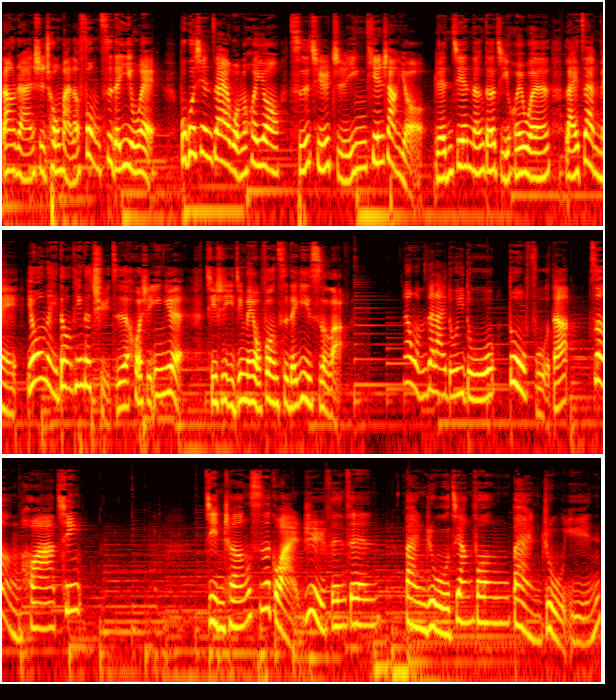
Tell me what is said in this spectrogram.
当然是充满了讽刺的意味。不过现在我们会用“此曲只应天上有，人间能得几回闻”来赞美优美动听的曲子或是音乐，其实已经没有讽刺的意思了。让我们再来读一读杜甫的《赠花卿》：锦城丝管日纷纷，半入江风半入云。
